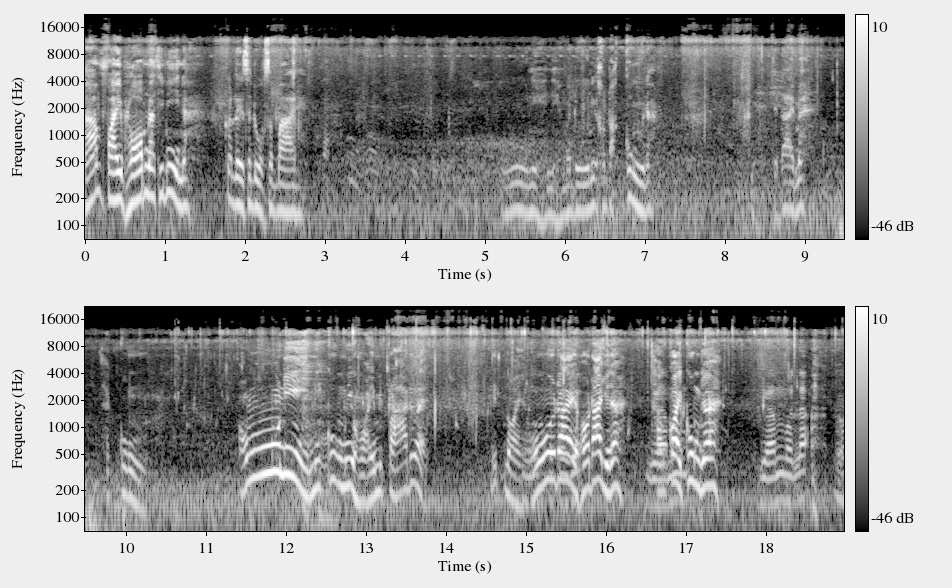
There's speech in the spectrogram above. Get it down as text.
น้ำไฟพร้อมนะที่นี่นะ ก็เลยสะดวกสบาย โอ้ นี่นี่มาดูนี่เขาดักกุ้งอยู่นะ จะได้ไหมถ้ากุ้งโอ้นี่มีกุ้งมีหอยมีปลาด้วย นิดหน่อยโอ้ได้พอได้อยู่นะทำก้อยกุ้งใช่ไหมเหลือหมดแล้วโอ้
